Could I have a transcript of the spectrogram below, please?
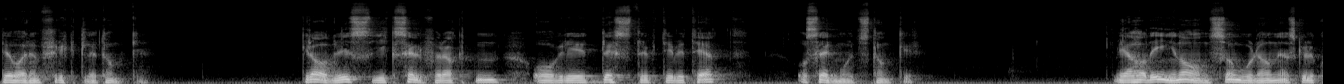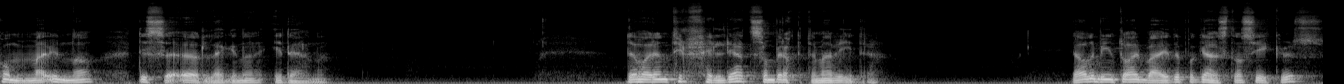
Det var en fryktelig tanke. Gradvis gikk selvforakten over i destruktivitet og selvmordstanker. Jeg hadde ingen anelse om hvordan jeg skulle komme meg unna disse ødeleggende ideene. Det var en tilfeldighet som brakte meg videre. Jeg hadde begynt å arbeide på Gaustad sykehus,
